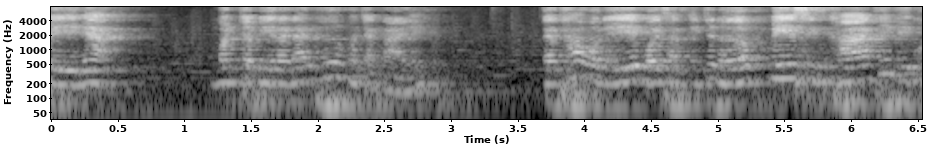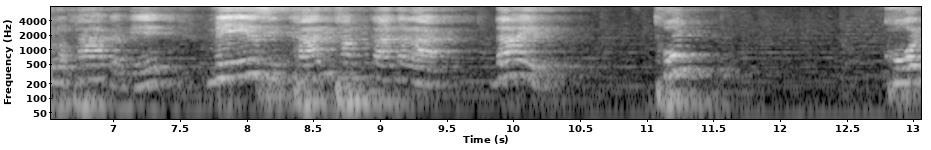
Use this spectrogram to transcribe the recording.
ปีเนี่ย มันจะมีรายได้เพิ่มมาจากไหน แต่ถ้าวันนี้บริษัทอินเทอร์เน็ตมีสินค้าที่มีคุณภาพแบบนี้ มีสินค้าที่ทำการตลาดได้ทุกคน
